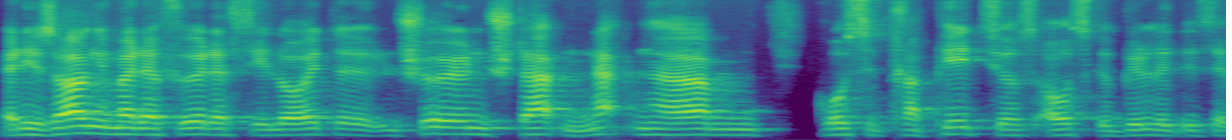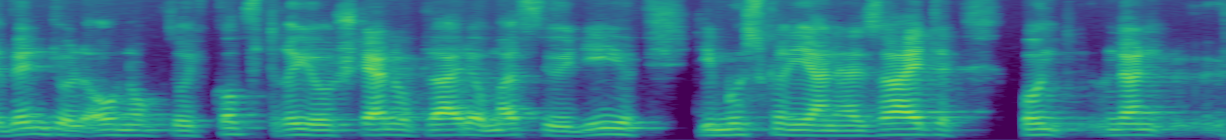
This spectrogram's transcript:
ja, die sorgen immer dafür, dass die Leute einen schönen, starken Nacken haben, große Trapezius ausgebildet ist, eventuell auch noch durch Kopfdrehung, Sternokleider, Mastoidee, die Muskeln hier an der Seite. Und, und dann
